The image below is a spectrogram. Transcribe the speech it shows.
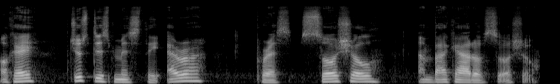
Okay, just dismiss the error, press social and back out of social.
